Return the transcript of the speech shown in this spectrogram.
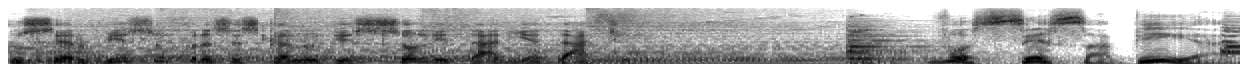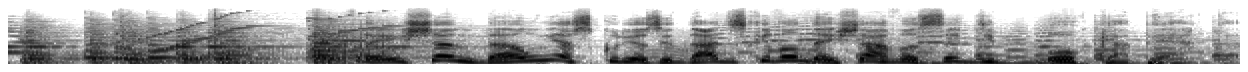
o Serviço Franciscano de Solidariedade. Você sabia? Frei Xandão e as curiosidades que vão deixar você de boca aberta.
